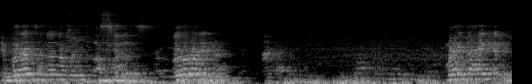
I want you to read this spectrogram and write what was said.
हे बऱ्याच जणांना माहीत असेलच. बरोबर आहे ना? माहीत आहे का नाही?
